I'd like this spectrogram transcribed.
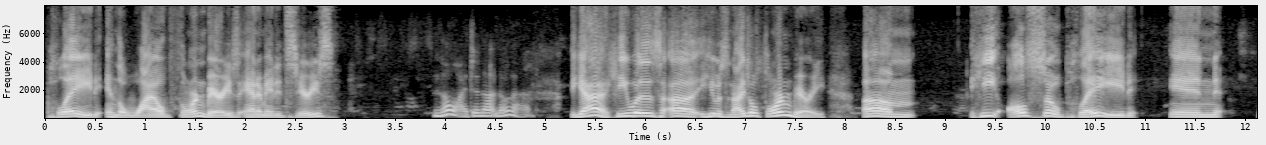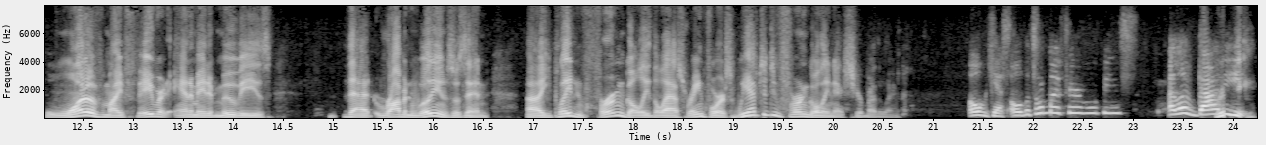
played in the Wild Thornberrys animated series? No, I did not know that. Yeah, he was uh he was Nigel Thornberry. Um he also played in one of my favorite animated movies that Robin Williams was in. Uh he played in Fern Gully, The Last Rainforest. We have to do Fern Gully next year, by the way. Oh yes. Oh, that's one of my favorite movies. I love Batty. Really?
